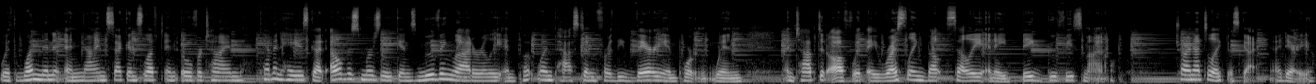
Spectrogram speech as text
With 1 minute and 9 seconds left in overtime, Kevin Hayes got Elvis Merzlikins moving laterally and put one past him for the very important win, and topped it off with a wrestling belt celly and a big goofy smile. Try not to like this guy, I dare you.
